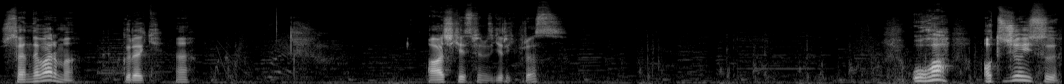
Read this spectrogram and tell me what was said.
Sende var mı? Greg. Heh. Ağaç kesmemiz gerek biraz. Oha! Atıcı ayısı.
